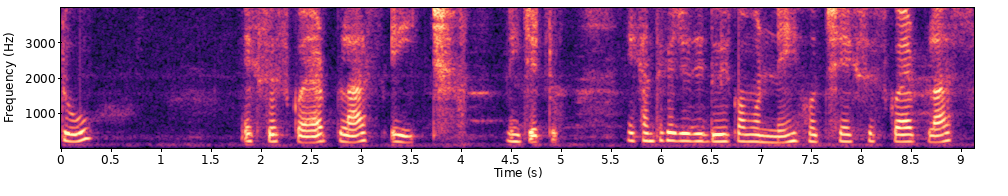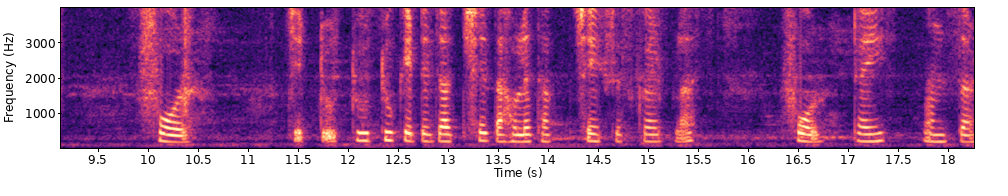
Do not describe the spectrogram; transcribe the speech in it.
Two x square plus eight নিচে টু এখান থেকে যদি দুই কমন নেই, হচ্ছে এক্স স্কোয়ার প্লাস ফোর যে টু টু টু কেটে যাচ্ছে, তাহলে থাকছে এক্স স্কোয়ার প্লাস ফোর এটাই আনসার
